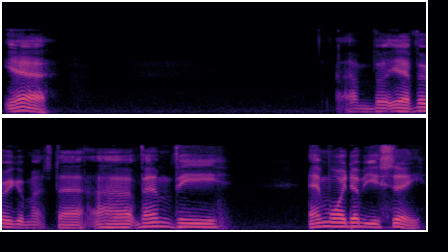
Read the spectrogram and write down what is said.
Yeah. Um, but yeah, very good match there. Uh, then the NYWC,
